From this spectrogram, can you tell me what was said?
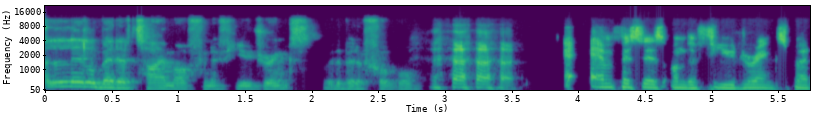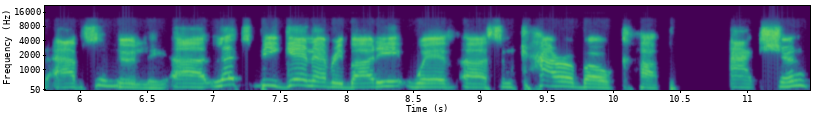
a little bit of time off and a few drinks with a bit of football. emphasis on the few drinks, but absolutely. Uh, let's begin, everybody, with uh, some Carabao Cup action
